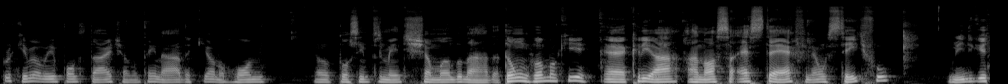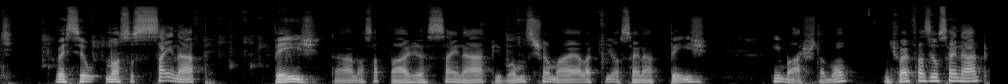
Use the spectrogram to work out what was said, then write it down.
porque meu main.dart, ó, não tem nada aqui, ó, no home, eu estou simplesmente chamando nada. Então vamos aqui é, criar a nossa STF, né, um stateful widget, vai ser o nosso sign up page, tá? A nossa página sign up. Vamos chamar ela aqui, ó, sign up page aqui embaixo, tá bom? A gente vai fazer o sign up,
